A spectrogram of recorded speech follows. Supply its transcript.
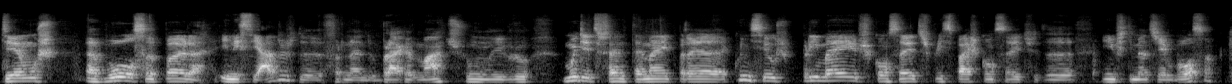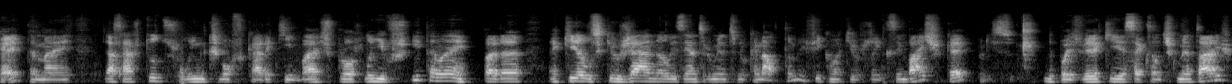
Temos a Bolsa para Iniciados, de Fernando Braga de Matos, um livro muito interessante também para conhecer os primeiros conceitos, os principais conceitos de investimentos em Bolsa, ok? Também, já sabes, todos os links vão ficar aqui embaixo para os livros e também para aqueles que eu já analisei anteriormente no canal. Também ficam aqui os links em baixo, ok? Por isso, depois vê aqui a secção dos comentários.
